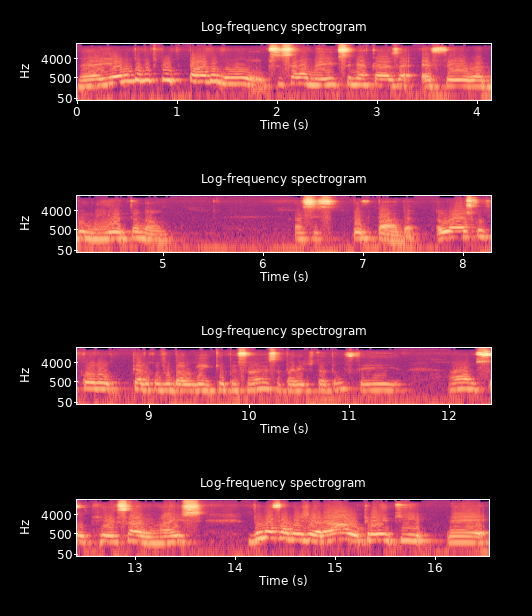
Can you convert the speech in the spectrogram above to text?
Né? E eu não estou muito preocupada, não, sinceramente, se minha casa é feia ou é bonita, não. Assim, preocupada. Lógico que quando eu quero convidar alguém aqui, eu penso, ah, essa parede está tão feia, ah, não sei o que, sabe? Mas de uma forma geral, eu creio que é,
